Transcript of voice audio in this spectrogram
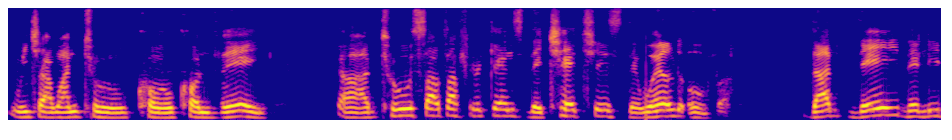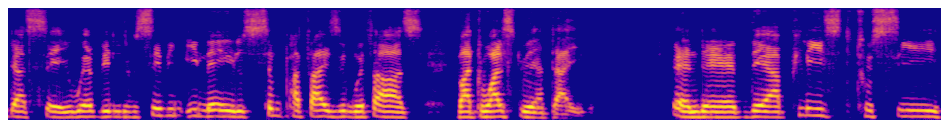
which i want to co- convey uh, to south africans the churches the world over that they the leaders say we have been receiving emails sympathizing with us but whilst we are dying. And uh, they are pleased to see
